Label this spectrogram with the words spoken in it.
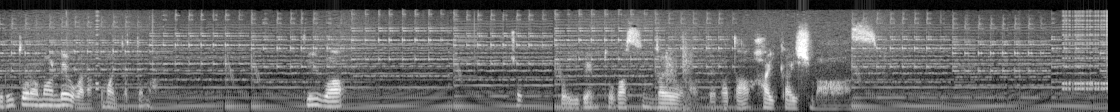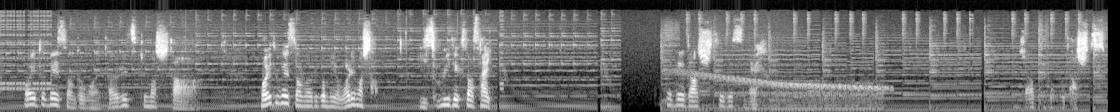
ウルトラマンレオが仲間になったな。では、とイベントが済んだようなんで、また徘徊します。ホワイトベースのところにたどり着きました。ホワイトベースの乗り込み終わりました。急いでください。これで脱出ですね。ジャブログ脱出。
